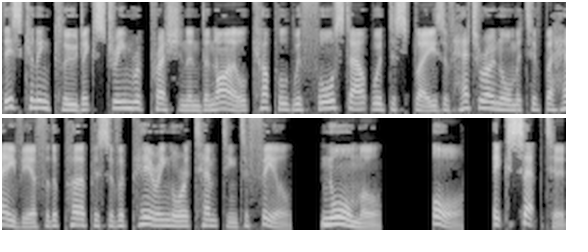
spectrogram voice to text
This can include extreme repression and denial coupled with forced outward displays of heteronormative behavior for the purpose of appearing or attempting to feel normal or accepted.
